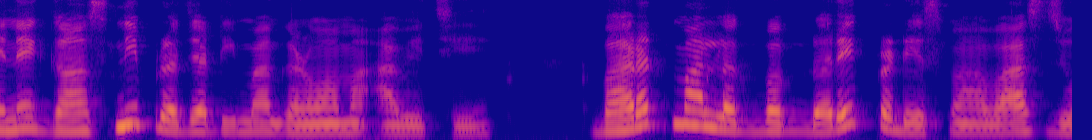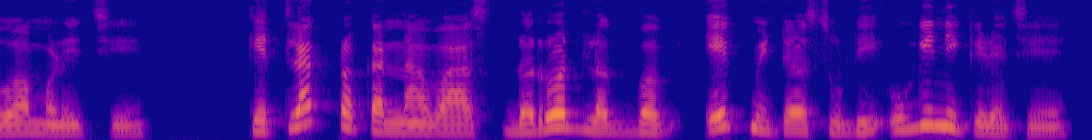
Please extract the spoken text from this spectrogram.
એને ઘાસની પ્રજાતિમાં ગણવામાં આવે છે. ભારતમાં લગભગ દરેક પ્રદેશમાં વાંસ જોવા મળે છે. કેટલાક પ્રકારના વાસ દરરોજ લગભગ એક મીટર સુધી ઉગી નીકળે છે.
